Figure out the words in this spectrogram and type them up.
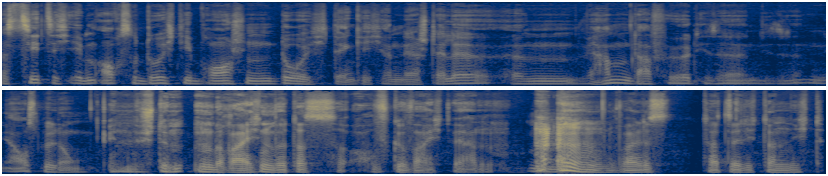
das zieht sich eben auch so durch die Branchen durch, denke ich, an der Stelle. Ähm, wir haben dafür diese, diese Ausbildung. In bestimmten Bereichen wird das aufgeweicht werden, mhm. weil es tatsächlich dann nicht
